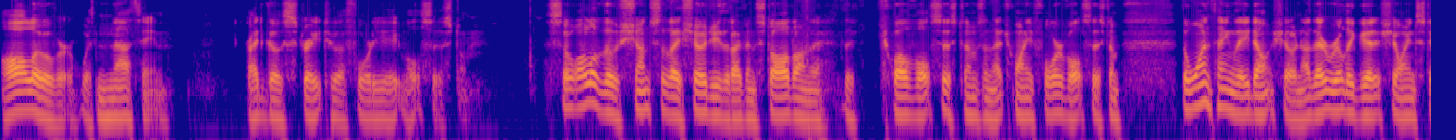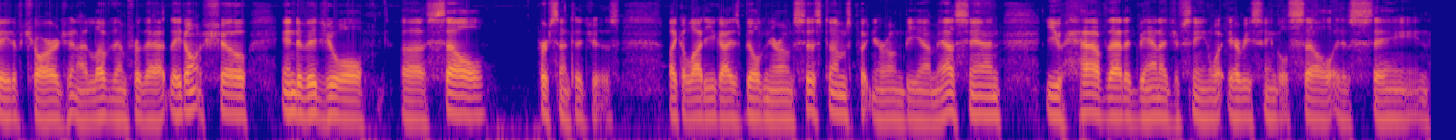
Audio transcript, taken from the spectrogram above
all over with nothing, I'd go straight to a 48 volt system. So all of those shunts that I showed you that I've installed on the, the 12 volt systems and that 24 volt system, the one thing they don't show, now they're really good at showing state of charge and I love them for that. They don't show individual uh, cell percentages. Like a lot of you guys building your own systems, putting your own BMS in, you have that advantage of seeing what every single cell is saying.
